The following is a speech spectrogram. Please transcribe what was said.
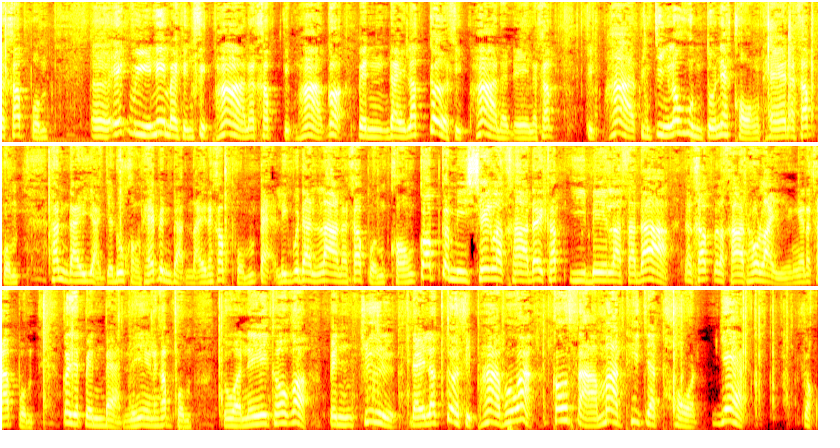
นะครับ ผม เอ่อ XV นี่หมายถึง 15 นะครับ 15 ก็เป็นไดลักเกอร์ 15 นั่นเองนะครับ 15 จริง ๆ แล้วหุ่นตัวเนี้ยของแท้นะครับผม ท่านใดอยากจะดูของแท้เป็นแบบไหนนะครับผม แปะลิงก์ไว้ด้านล่างนะครับผมของก๊อปก็มีเช็คราคาได้ครับ eBay Lazada นะครับราคาเท่าไหร่อย่างเงี้ยนะครับผม ก็จะเป็นแบบนี้นะครับผม ตัวนี้เขาก็เป็นชื่อไดลักเกอร์ 15 เพราะว่าเขาสามารถที่จะถอดแยกจอก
